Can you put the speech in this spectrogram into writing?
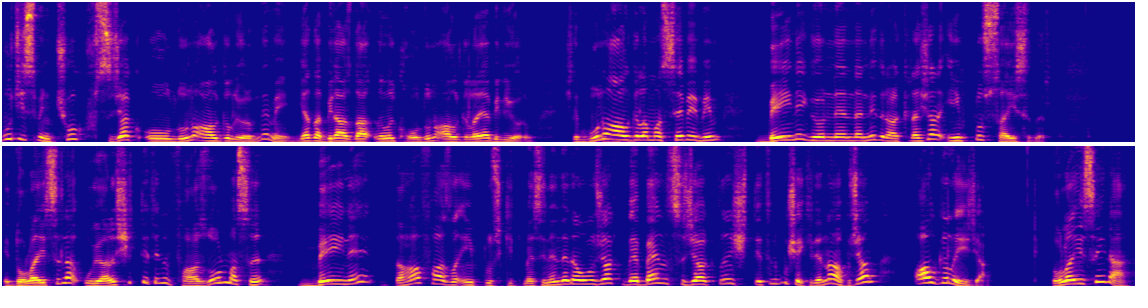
bu cismin çok sıcak olduğunu algılıyorum değil mi? Ya da biraz daha ılık olduğunu algılayabiliyorum. İşte bunu algılama sebebim beyne gönderilen nedir arkadaşlar? İmpuls sayısıdır. E, dolayısıyla uyarı şiddetinin fazla olması beyne daha fazla impuls gitmesine neden olacak ve ben sıcaklığın şiddetini bu şekilde ne yapacağım? Algılayacağım. Dolayısıyla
